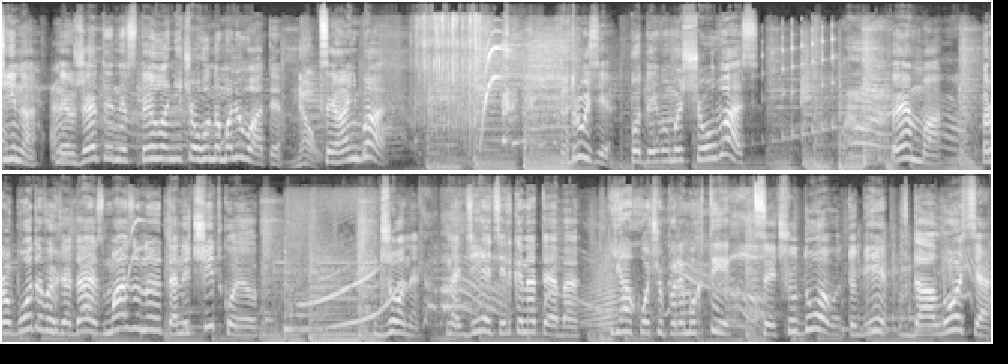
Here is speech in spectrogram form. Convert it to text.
Тіна, невже ти не встигла нічого намалювати? Це ганьба. Друзі, подивимось, що у вас. Емма, робота виглядає змазаною та нечіткою. Джоне, надія тільки на тебе. Я хочу перемогти. Це чудово, тобі вдалося.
